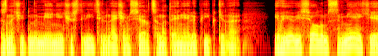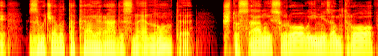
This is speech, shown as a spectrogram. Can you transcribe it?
значительно менее чувствительное, чем сердце Натаниэля Пипкина, и в ее веселом смехе звучала такая радостная нота, что самый суровый мизантроп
